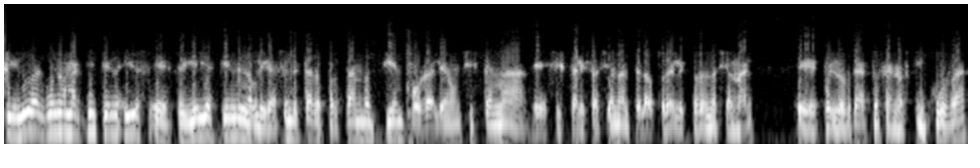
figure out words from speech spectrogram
Sin duda alguna, Martín, tiene, ellos este, y ellas tienen la obligación de estar reportando en tiempo, darle un sistema de fiscalización ante la Autoridad Electoral Nacional, eh, pues los gastos en los que incurra,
